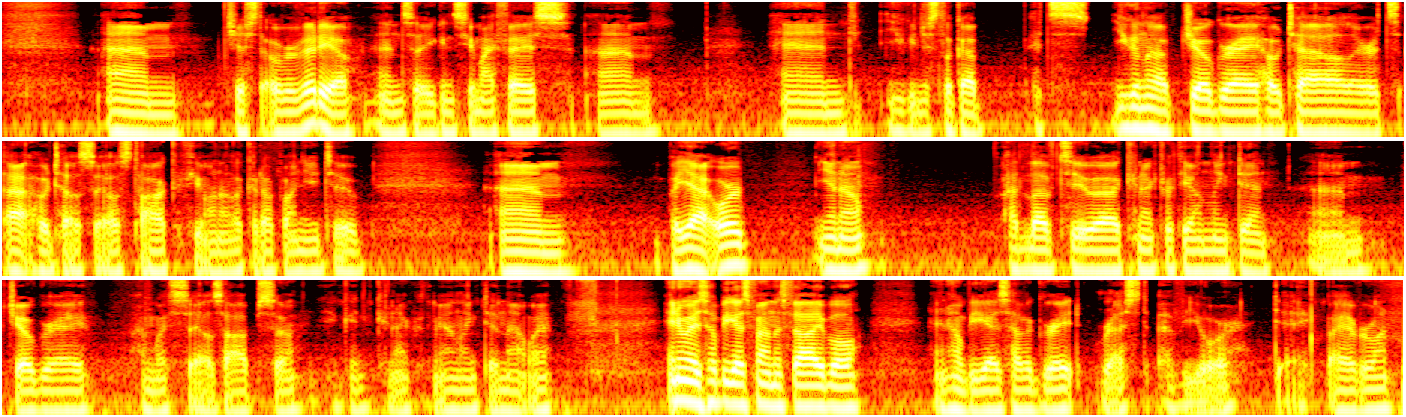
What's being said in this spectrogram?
um, just over video, and so you can see my face, um, and you can just look up it's you can look up Joe Gray Hotel or it's at Hotel Sales Talk if you want to look it up on YouTube. Um, but yeah, or you know, I'd love to uh, connect with you on LinkedIn. Um, Joe Gray. I'm with SalesHop, so you can connect with me on LinkedIn that way. Anyways, hope you guys found this valuable, and hope you guys have a great rest of your day. Bye, everyone.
